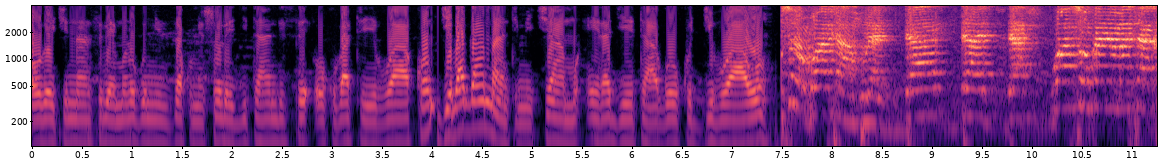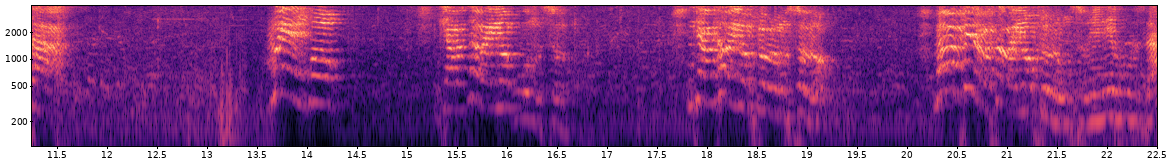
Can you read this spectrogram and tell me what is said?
abasawo b'ekinnansi beemulugunyizza ku misolo egitandise okubateebwako gye bagamba nti mikyamu era gyetaaga okuggibwawo omusolo gwatambula dda dda dda gwasooka namasaka. Lwengo nti abasawo balina okuwa omusolo nti abasawo balina okutoola omusolo mamafina abasawo balina okutoola omusolo nebuuza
